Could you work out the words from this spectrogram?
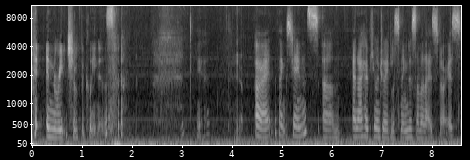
in reach of the cleaners. yeah. Yeah. All right, thanks, James. Um, and I hope you enjoyed listening to some of those stories.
